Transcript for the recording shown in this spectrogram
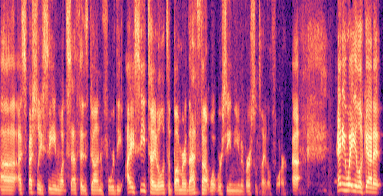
Uh, especially seeing what Seth has done for the IC title. It's a bummer. That's not what we're seeing the Universal title for. Uh, any way you look at it,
